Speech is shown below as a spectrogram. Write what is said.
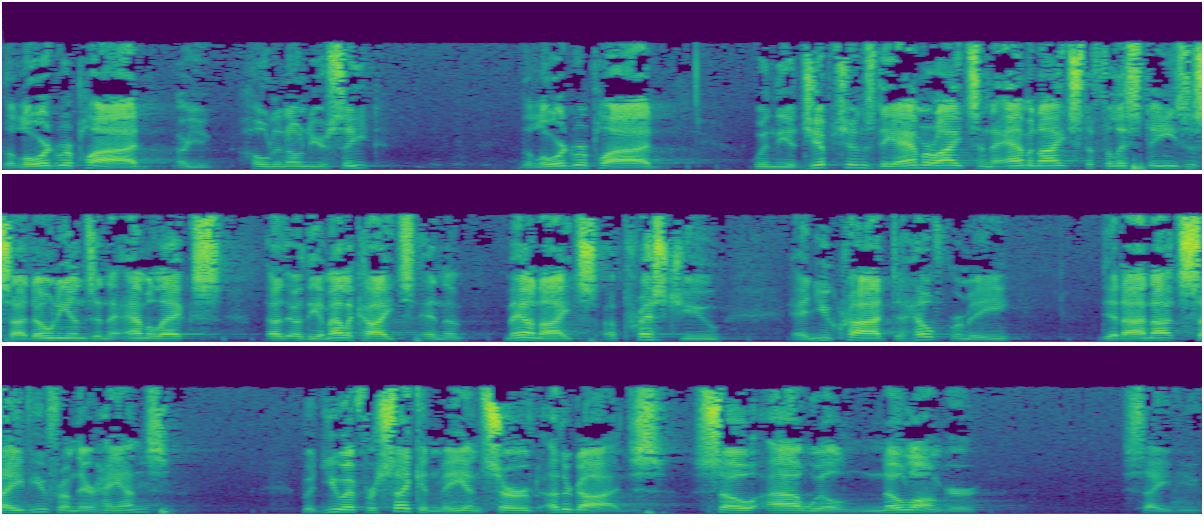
The Lord replied, are you holding on to your seat? The Lord replied, when the Egyptians, the Amorites and the Ammonites, the Philistines, the Sidonians and the Amaleks, uh, the Amalekites and the Maonites oppressed you and you cried to help for me, did I not save you from their hands? But you have forsaken me and served other gods, so I will no longer save you.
